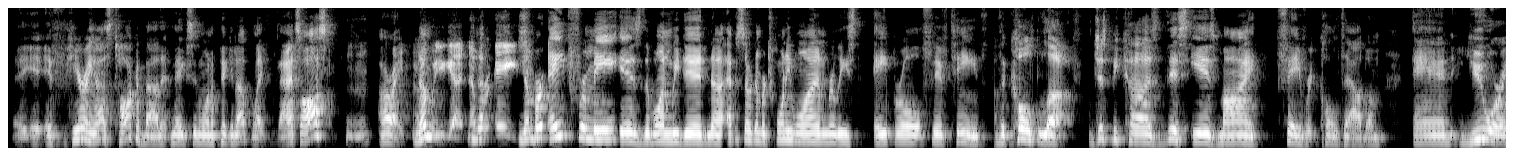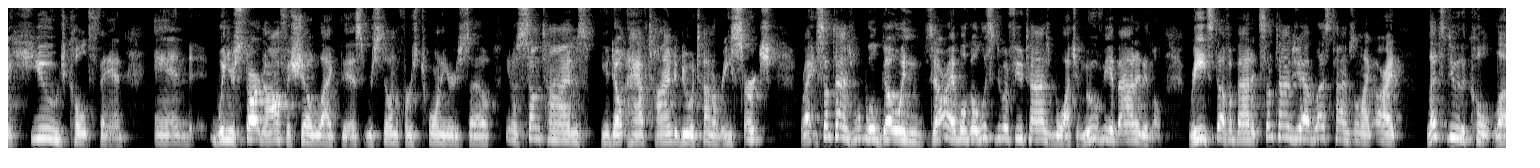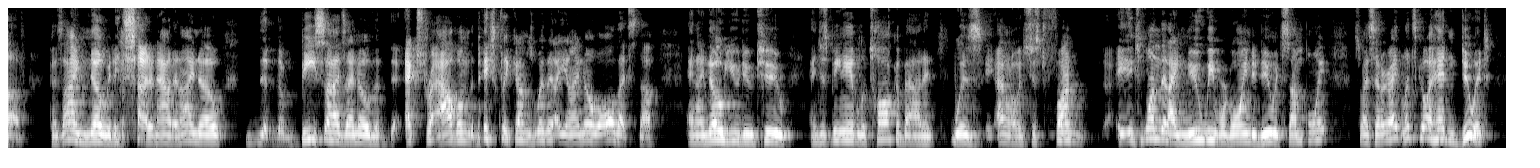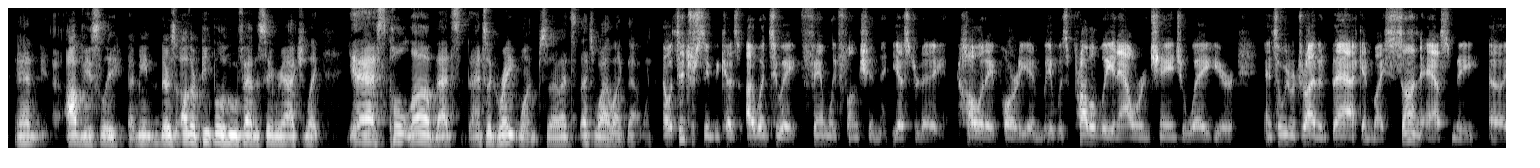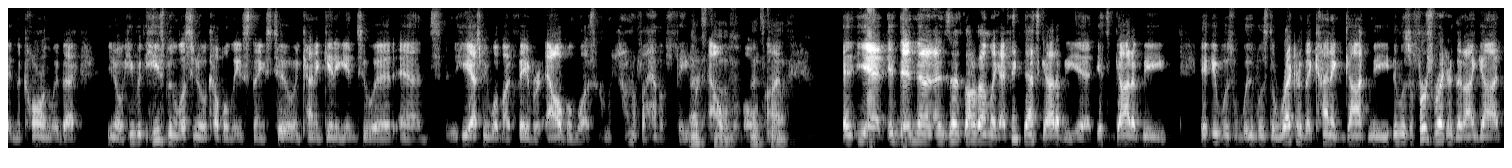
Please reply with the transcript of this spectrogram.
if hearing us talk about it makes him want to pick it up, like that's awesome. Mhm. All right, All right, num- what do you got number num- eight number eight for me is the one we did, uh, episode number twenty-one, released April fifteenth, "The Cult Love," just because this is my favorite Cult album. And you are a huge Cult fan, and when you're starting off a show like this, we're still in the first 20 or so, you know, sometimes you don't have time to do a ton of research, right? Sometimes we'll go and say, all right, we'll go listen to it a few times, we'll watch a movie about it, and we'll read stuff about it. Sometimes you have less time, so I'm like, all right, let's do the cult love. because I know it inside and out, and I know the, the B sides. I know the, the extra album that basically comes with it. You know, I know all that stuff, and I know you do too. And just being able to talk about it was, I don't know, it's just fun. It's one that I knew we were going to do at some point. So I said, all right, let's go ahead and do it. And obviously, I mean, there's other people who've had the same reaction, like, yes, Colt Love, that's that's a great one. So that's that's why I like that one. Now it's interesting because I went to a family function yesterday, holiday party, and it was probably an hour and change away here. And so we were driving back, and my son asked me uh, in the car on the way back, you know, he he's been listening to a couple of these things too, and kind of getting into it. And he asked me what my favorite album was. I'm like, I don't know if I have a favorite That's album tough. of all That's time. tough. And yeah, and then as I thought about, it, I'm like, I think that's got to be it. It's got to be. It, it was it was the record that kind of got me. It was the first record that I got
